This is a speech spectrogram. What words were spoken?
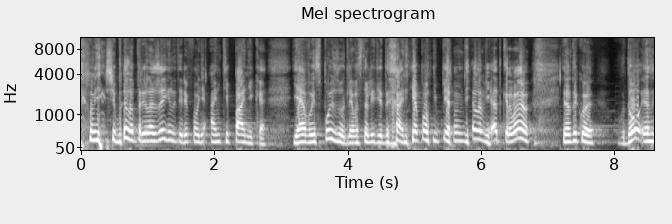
у меня еще было приложение на телефоне «Антипаника». Я его использую для восстановления дыхания. Я помню, первым делом я открываю, и там такое, вдох, я,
